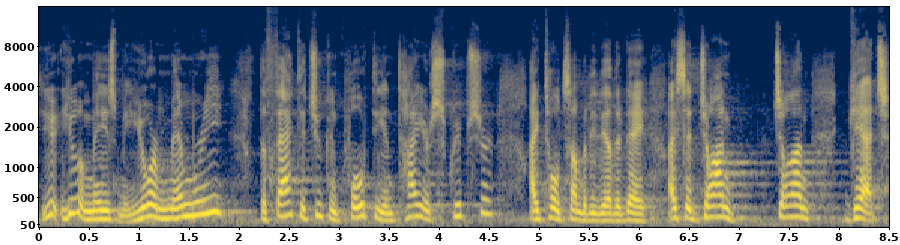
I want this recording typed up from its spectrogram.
You, you amaze me. Your memory, the fact that you can quote the entire scripture. I told somebody the other day, I said, John, John Goetsch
